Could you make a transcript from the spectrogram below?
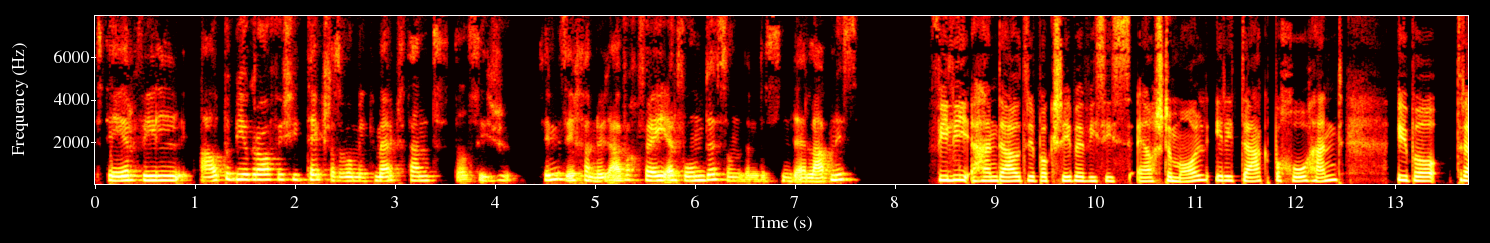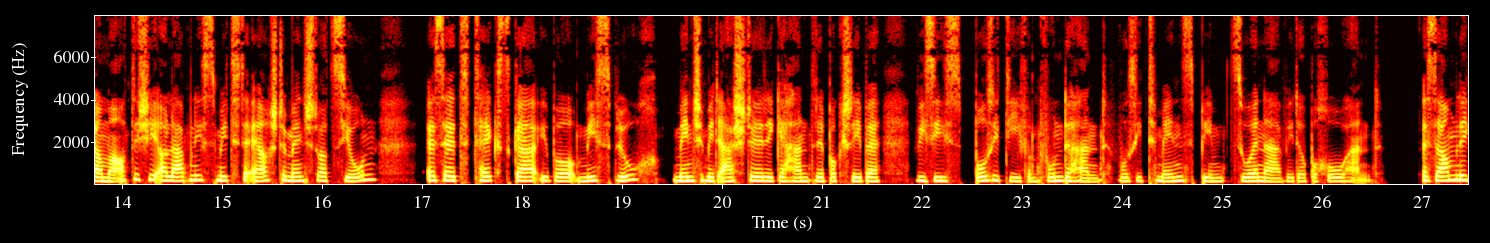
sehr viel autobiografische Texte, also wo wir gemerkt haben, das ist ziemlich sicher nicht einfach frei erfunden, sondern das sind Erlebnisse. Viele haben auch darüber geschrieben, wie sie das erste Mal ihre Tage bekommen haben, über traumatische Erlebnisse mit der ersten Menstruation. Es hat Text über Missbrauch. Menschen mit Essstörungen haben darüber geschrieben, wie sie es positiv empfunden haben, wo sie die Mens beim Zunehmen wieder bekommen haben. Eine Sammlung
